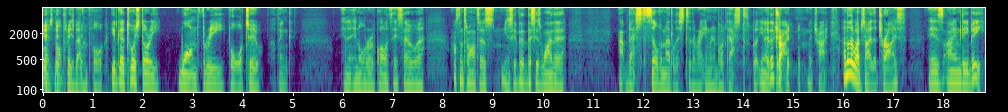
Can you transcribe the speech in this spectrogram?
it's not. Three is better than four. You'd go Toy Story one, three, four, two. I think in in order of quality. So uh, Rotten Tomatoes, you see, this is why they're at best silver medalists to the Rating Room podcast. But you know, they try. they try. Another website that tries is IMDb,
